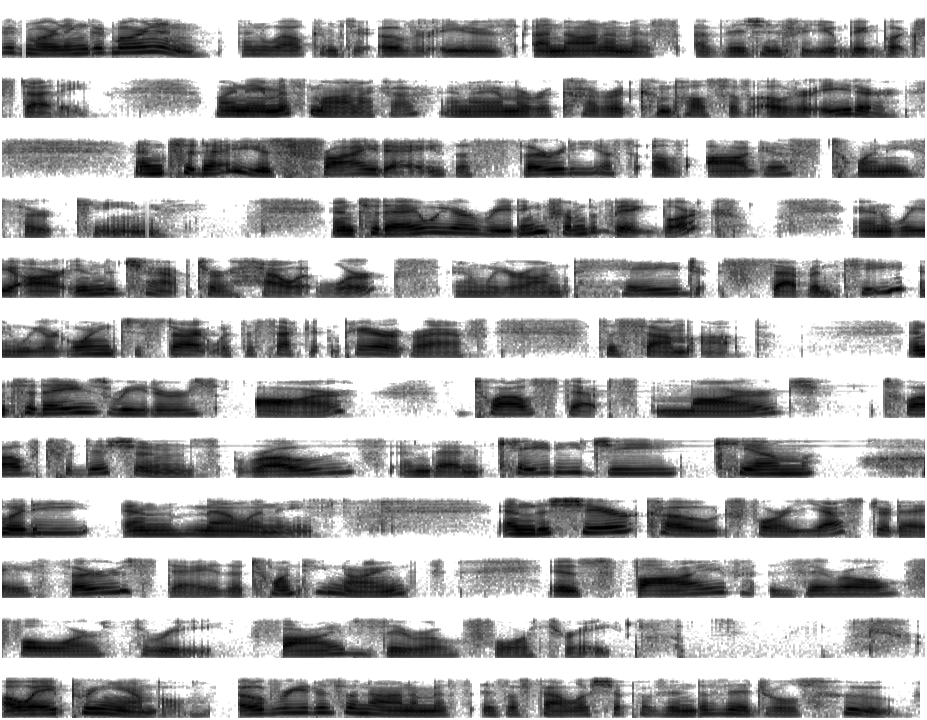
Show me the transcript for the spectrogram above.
Good morning, good morning, and welcome to Overeaters Anonymous, a Vision for You Big Book study. My name is Monica, and I am a recovered compulsive overeater. And today is Friday, the 30th of August, 2013. And today we are reading from the Big Book, and we are in the chapter How It Works, and we are on page 70, and we are going to start with the second paragraph to sum up. And today's readers are 12 Steps Marge, 12 Traditions Rose, and then Katie G, Kim, Hoodie, and Melanie. And the share code for yesterday, Thursday, the 29th, is 5043. 5043. OA Preamble Overeaters Anonymous is a fellowship of individuals who,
